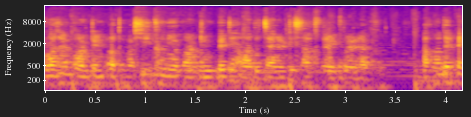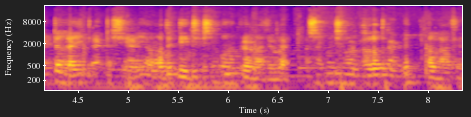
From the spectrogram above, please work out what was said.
মজার কন্টেন্ট অথবা শিক্ষণীয় কন্টেন্ট পেতে আমাদের চ্যানেলটি সাবস্ক্রাইব করে রাখুন। আপনাদের একটা লাইক একটা শেয়ারই আমাদের দিন শেষে অনুপ্রেরণা যোগায়। আশা করি সবাই ভালো থাকবেন। আল্লাহ হাফেজ।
